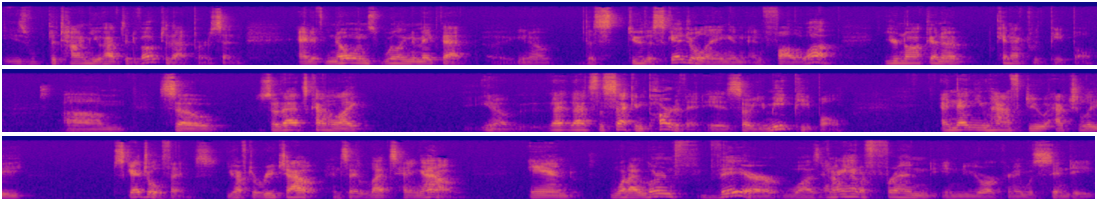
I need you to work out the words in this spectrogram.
is the time you have to devote to that person and if no one's willing to make that uh, you know this do the scheduling and, and follow up you're not going to connect with people. Um, so so that's kind of like you know that, that's the second part of it is so you meet people and then you have to actually schedule things you have to reach out and say let's hang out And what I learned there was, and I had a friend in New York, her name was Cindy,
